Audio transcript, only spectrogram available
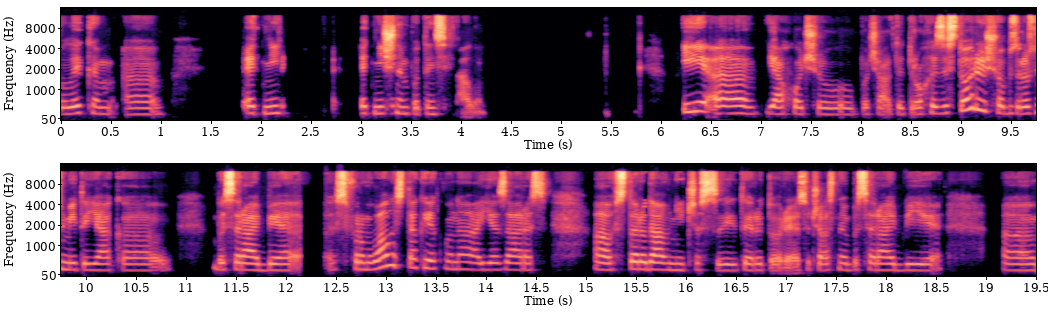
великим е, етні... етнічним потенціалом. І е, я хочу почати трохи з історії, щоб зрозуміти, як е, Бесарабія сформувалась так, як вона є зараз. А в стародавні часи територія сучасної Бесарабії е,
